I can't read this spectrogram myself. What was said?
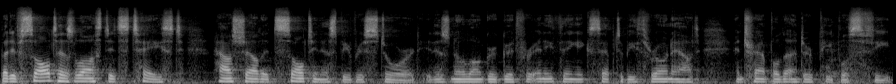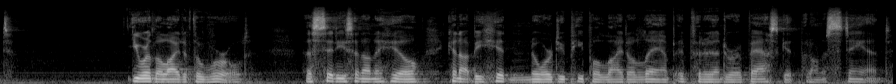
But if salt has lost its taste, how shall its saltiness be restored? It is no longer good for anything except to be thrown out and trampled under people's feet. You are the light of the world. A city set on a hill cannot be hidden, nor do people light a lamp and put it under a basket, but on a stand,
